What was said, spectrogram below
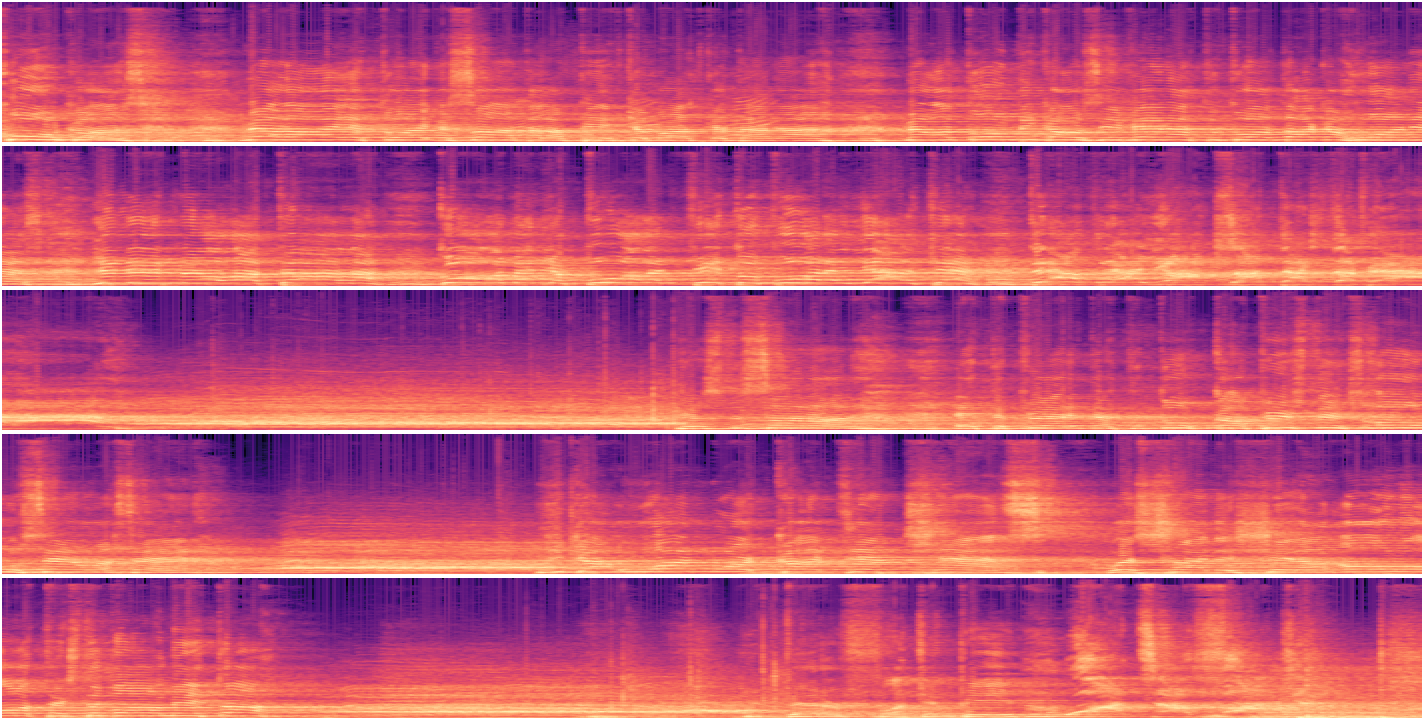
Kuulkaas, me ollaan ajettu aika saatana pitkä matka tänään. Me ollaan tuntikausia venätty tuolla takahuoneessa. Ja nyt me ollaan täällä kolmen ja puolen vitun vuoden jälkeen. Teatteria, jaksatteko te vielä? Jos mä sanon, että pyöritätte tukkaa, pystyyks Oulu sellaiseen? You got one more goddamn chance. Let's try this shit out. Oulu, ootteks te valmiita? You better fucking be. What the fuck?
